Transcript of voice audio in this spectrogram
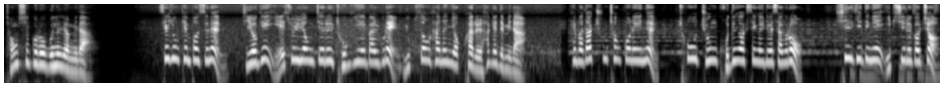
정식으로 문을 엽니다. 세종 캠퍼스는 지역의 예술 영재를 조기에 발굴해 육성하는 역할을 하게 됩니다. 해마다 충청권에 있는 초, 중, 고등학생을 대상으로 실기 등의 입시를 거쳐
